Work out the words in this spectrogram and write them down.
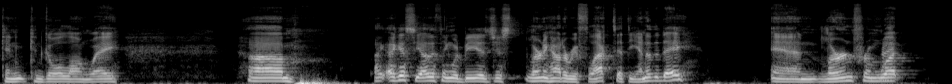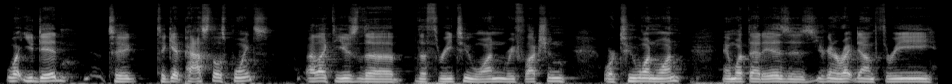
can can go a long way. Um, I, I, guess the other thing would be is just learning how to reflect at the end of the day and learn from right. what what you did to to get past those points. I like to use the the three two one reflection or two one one, and what that is is you're going to write down three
